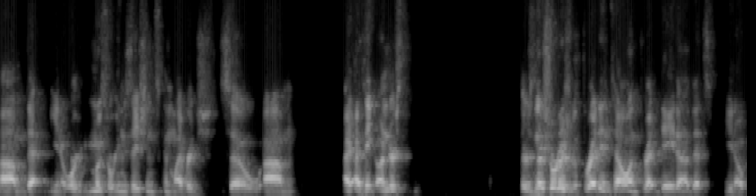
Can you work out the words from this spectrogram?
um, that you know or, most organizations can leverage. So um, I, I, think under there's no shortage of threat intel and threat data that's you know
